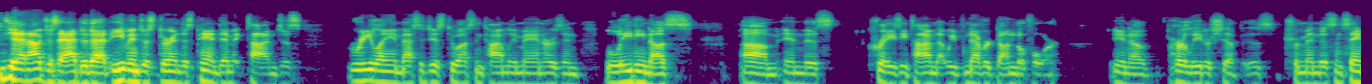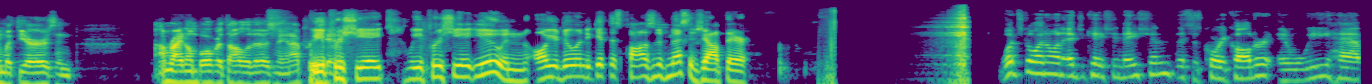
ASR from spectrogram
Yeah, and I'll just add to that, even just during this pandemic time, just relaying messages to us in timely manners and leading us um, in this crazy time that we've never done before. You know, her leadership is tremendous, and same with yours. And I'm right on board with all of those, man. I appreciate. We appreciate it. we appreciate you and all you're doing to get this positive message out there. What's going on, Education Nation? This is Corey Calder, and we have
